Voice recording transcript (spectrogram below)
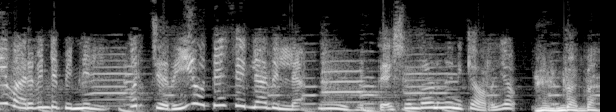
ഈ വരവിന്റെ പിന്നിൽ ഒരു ചെറിയ ഉദ്ദേശം ഇല്ലാതില്ല. ഉദ്ദേശം എന്താണെന്ന് എനിക്കറിയാം. എന്താ?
